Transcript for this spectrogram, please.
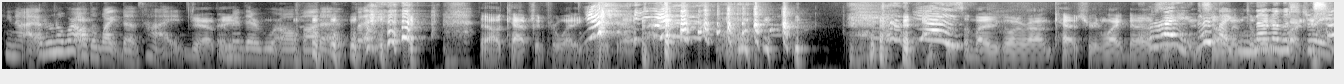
You know, I, I don't know where all the oh. white doves hide. Yeah, or they- maybe they were all bought up. But They're all captured for weddings. yes, Somebody's going around capturing white doves. right. And There's like none on the parties. street.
